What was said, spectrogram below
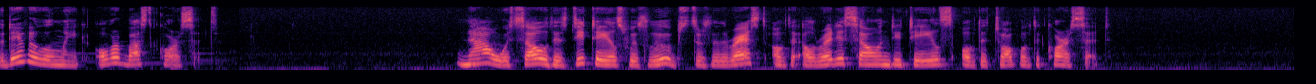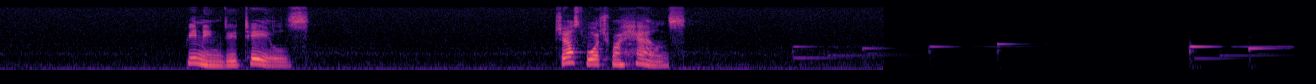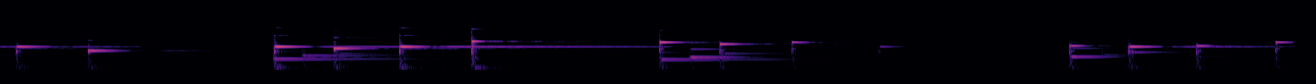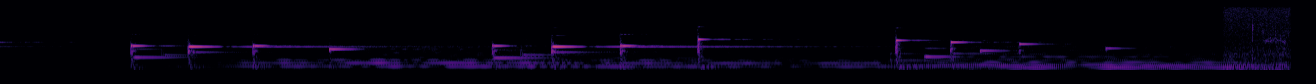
Today we will make overbust corset. Now we sew these details with loops to the rest of the already sewn details of the top of the corset. Pinning details. Just watch my hands.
